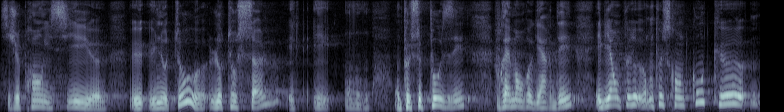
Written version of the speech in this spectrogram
si je prends ici euh, une auto, l'auto seule, et, on, peut se poser, vraiment regarder, eh bien on peut, on peut se rendre compte que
